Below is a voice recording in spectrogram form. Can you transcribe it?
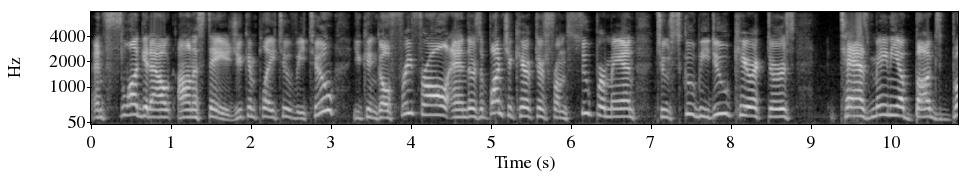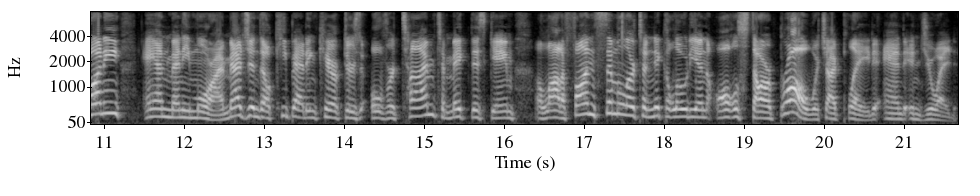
and slug it out on a stage. You can play 2v2, you can go free-for-all, and there's a bunch of characters from Superman to Scooby-Doo characters Taz-Mania, Bugs Bunny, and many more. I imagine they'll keep adding characters over time to make this game a lot of fun, similar to Nickelodeon All-Star Brawl, which I played and enjoyed.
